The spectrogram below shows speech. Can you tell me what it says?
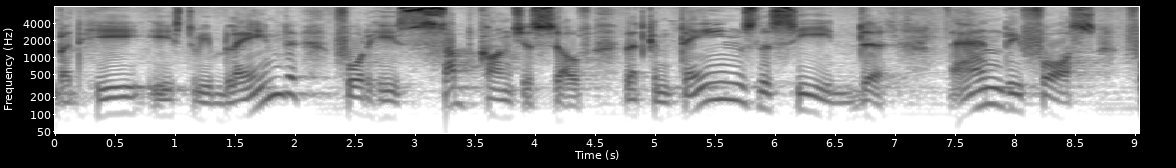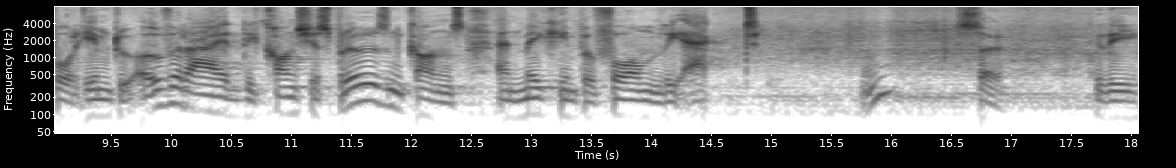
but he is to be blamed for his subconscious self that contains the seed and the force for him to override the conscious pros and cons and make him perform the act. Hmm? So, the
